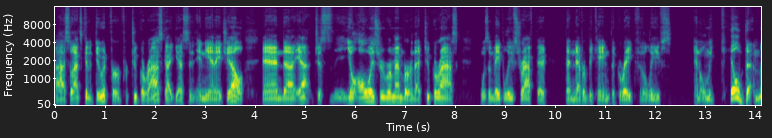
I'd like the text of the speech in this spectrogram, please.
uh, so that's going to do it for, for Tuukka Rask, I guess, in, in the NHL. And uh, yeah, just you'll always remember that Tuukka Rask was a Maple Leafs draft pick that never became the great for the Leafs and only killed them,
